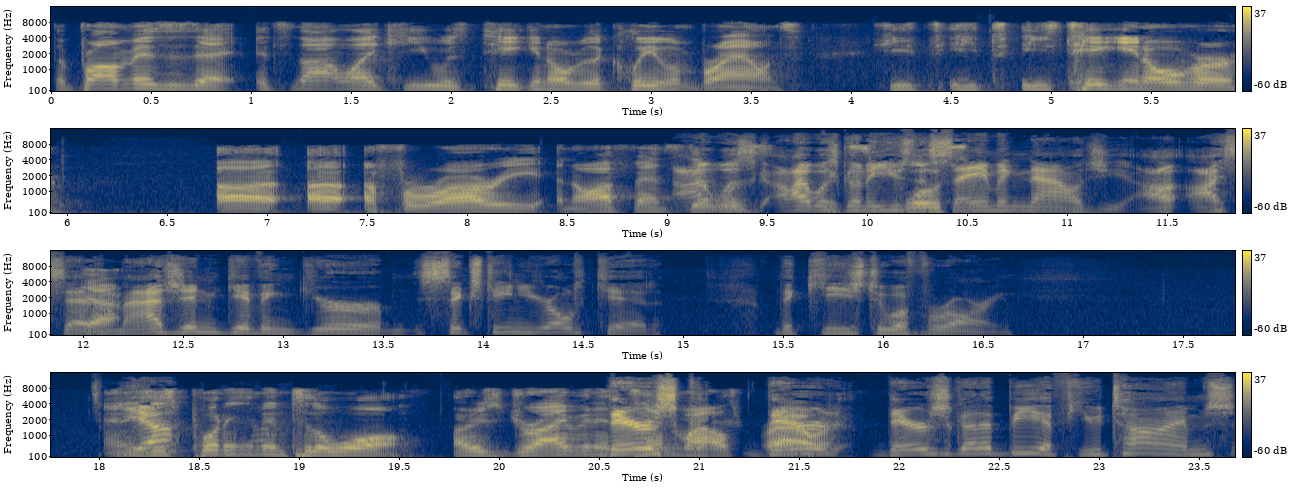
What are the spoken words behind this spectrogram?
The problem is, is that it's not like he was taking over the Cleveland Browns. He, he he's taking over uh, a, a Ferrari, an offense that I was, I was going to use the same analogy. I, I said, Yeah. imagine giving your 16 year old kid the keys to a Ferrari. and Yeah. he's just putting it into the wall, or he's driving it There's ten miles per there, hour. there's going to be a few times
